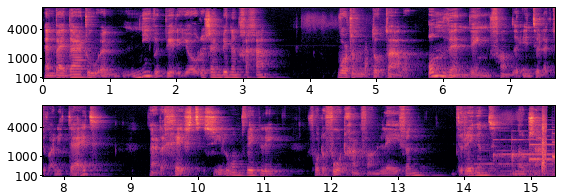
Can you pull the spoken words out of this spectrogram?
en wij daartoe een nieuwe periode zijn binnengegaan, wordt een totale omwending van de intellectualiteit naar de geest-zieleontwikkeling voor de voortgang van leven dringend noodzakelijk.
